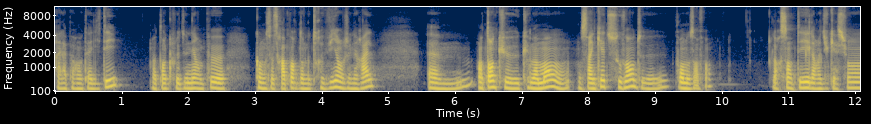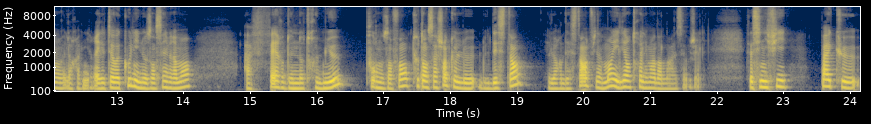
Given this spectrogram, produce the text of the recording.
à la parentalité, maintenant que je vais donner un peu comment ça se rapporte dans notre vie en général, en tant que, maman, on, s'inquiète souvent pour nos enfants, leur santé, leur éducation, leur avenir. Et le tawakkul, il nous enseigne vraiment à faire de notre mieux pour nos enfants, tout en sachant que le, destin, et leur destin, finalement, il est entre les mains d'Allah Azzawajal. Ça signifie pas que,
